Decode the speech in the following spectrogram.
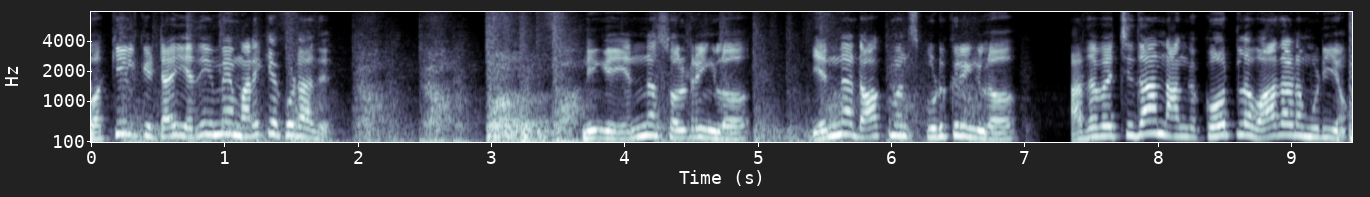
வக்கீல் கிட்ட எதையுமே மறைக்க கூடாது. நீங்க என்ன சொல்றீங்களோ என்ன டாக்குமெண்ட்ஸ் கொடுக்குறீங்களோ அதை வச்சு தான் நாங்க கோர்ட்ல வாதாட முடியும்.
